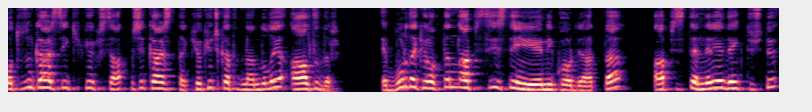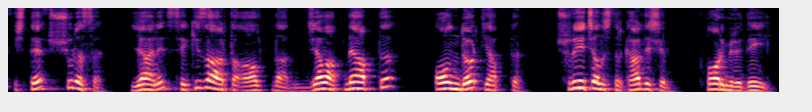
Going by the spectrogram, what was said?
30'un karşısı 2 kök 3 ise 60'ın karşısı da kök 3 katından dolayı 6'dır. E buradaki noktanın apsisi isteniyor yeni koordinatta. Apsis de nereye denk düştü? İşte şurası. Yani 8 artı 6'dan cevap ne yaptı? 14 yaptı. Şurayı çalıştır kardeşim. Formülü değil.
